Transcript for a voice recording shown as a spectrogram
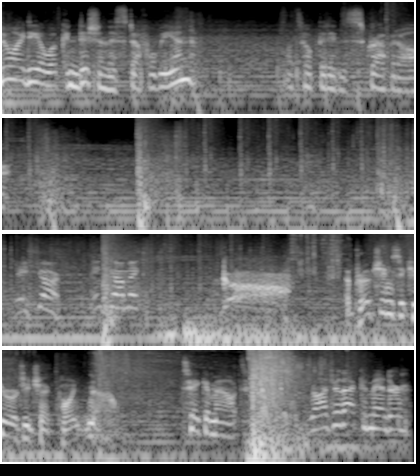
No idea what condition this stuff will be in. Let's hope they didn't scrap it all. Stay sharp. Incoming. Approaching security checkpoint now. Take him out. Roger that, Commander.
